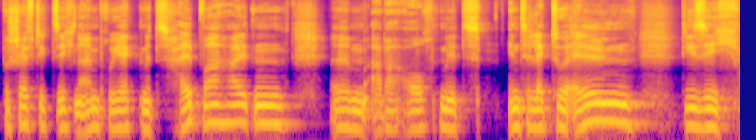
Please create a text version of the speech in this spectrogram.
beschäftigt sich in einem Projekt mit Halbwahrheiten, ähm, aber auch mit Intellektuellen, die sich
